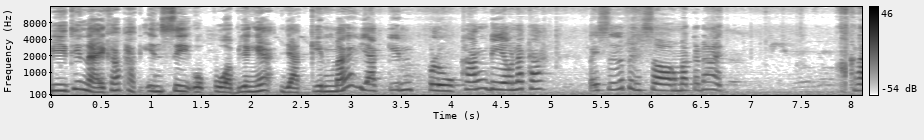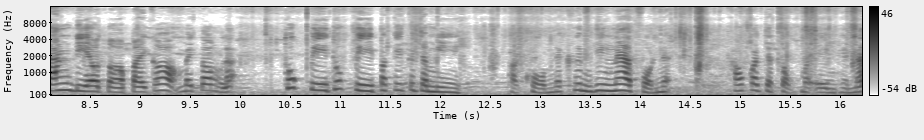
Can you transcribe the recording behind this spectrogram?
มีที่ไหนคะผักอินทรีย์อวบๆอย่างเงี้ย อยากกินไหมอยากกินปลูกครั้งเดียวนะคะ ไปซื้อเป็นซองมาก็ได้ ครั้งเดียวต่อไปก็ไม่ต้องละ ทุกปีทุกปีป้ากิ๊กก็จะมีผักโขมเนี่ยขึ้นยิ่งหน้าฝนเนี่ยเขาก็จะตกมาเองเห็นไหม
